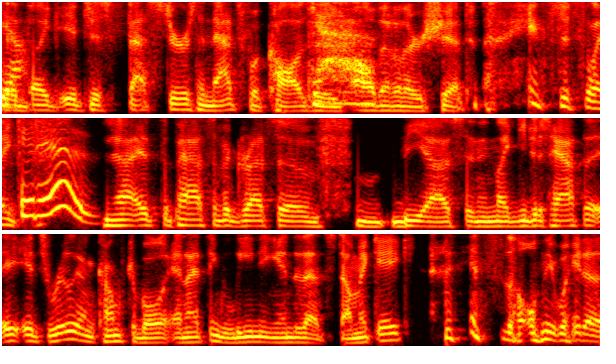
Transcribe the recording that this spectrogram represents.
yeah. like it just festers and that's what causes yes. all that other shit. It's just like it is. Yeah it's the passive aggressive bs and then like you just have to it, it's really uncomfortable and i think leaning into that stomach ache it's the only way to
